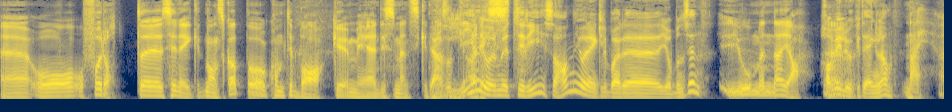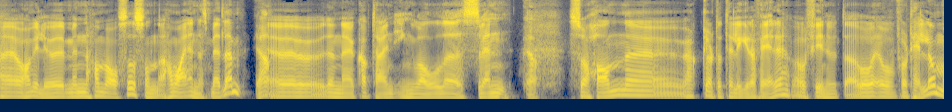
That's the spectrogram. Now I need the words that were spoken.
eh, og, og forrådt eh, sin eget mannskap og kom tilbake med disse menneskene Ja, så i de arrest. gjorde mytteri, så han gjorde egentlig bare jobben sin. Jo, men eh, ja. Han ville jo ikke til England. Nei, eh, han ville jo, men han var også sånn, han var NS-medlem, Ja. eh, denne kaptein Ingvald Svenn. Sven. Ja. Så han uh, har klart å telegrafere og av, og, og fortelle om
